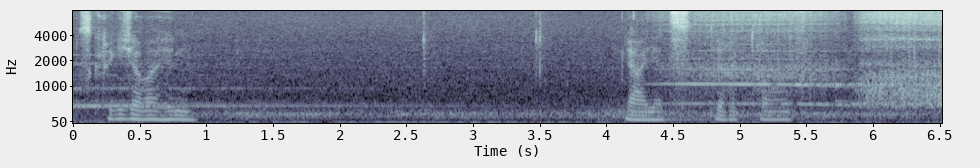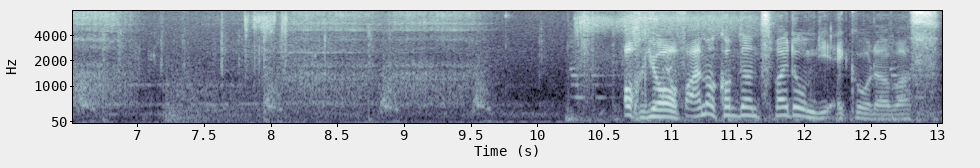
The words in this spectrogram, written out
Das kriege ich aber hin. Ja, jetzt direkt drauf. Ach ja, auf einmal kommt da ein zweiter um die Ecke oder was?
